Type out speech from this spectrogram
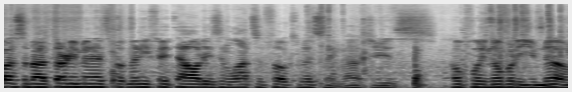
Us, about 30 minutes, but many fatalities and lots of folks missing. Oh, jeez. Hopefully nobody you know.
